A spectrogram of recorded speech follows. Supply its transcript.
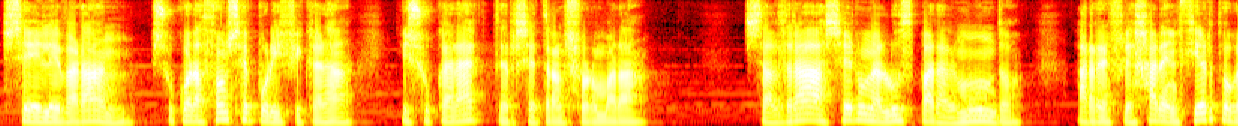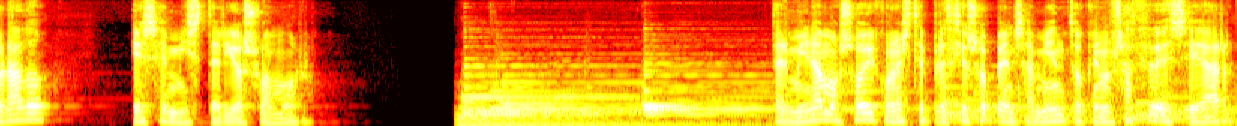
se elevarán, su corazón se purificará y su carácter se transformará. Saldrá a ser una luz para el mundo, a reflejar en cierto grado ese misterioso amor. Terminamos hoy con este precioso pensamiento que nos hace desear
